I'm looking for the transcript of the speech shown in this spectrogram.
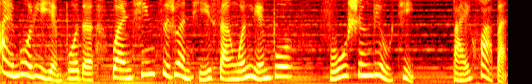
艾茉莉演播的晚清自传体散文联播《浮生六记》白话版。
